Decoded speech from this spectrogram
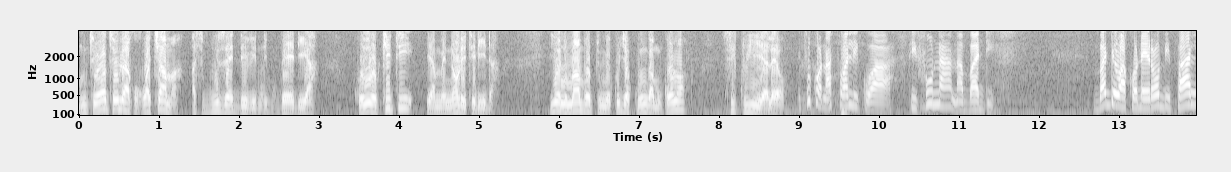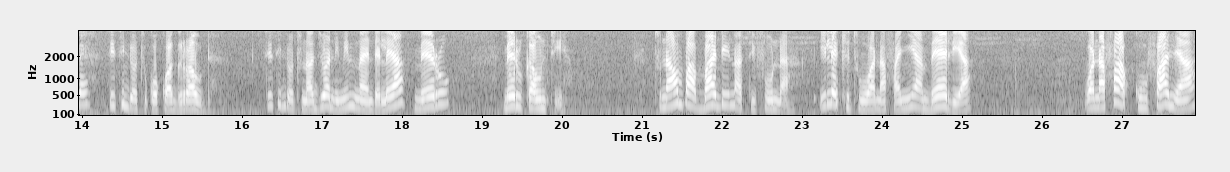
mtu yoyote yule ako kwa chama asiguze David Bedia kwa hiyo kiti ya minority leader. Hiyo ni mambo tumekuja kuunga mkono siku hii ya leo. Tuko na swali kwa Sifuna na Badi. Badi wako Nairobi pale, sisi ndio tuko kwa ground. Sisi ndio tunajua ni nini naendelea Meru, Meru County. Tunaomba Badi na Sifuna ile kitu wanafanyia Mberia wanafaa kufanya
